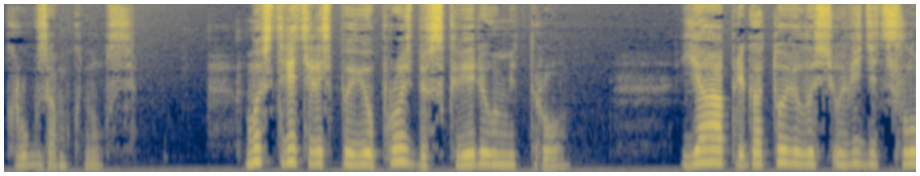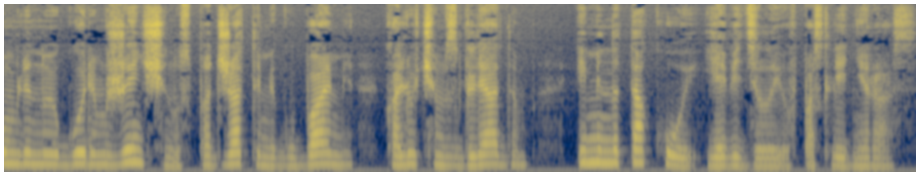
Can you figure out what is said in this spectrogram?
Круг замкнулся. Мы встретились по ее просьбе в сквере у метро. Я приготовилась увидеть сломленную горем женщину с поджатыми губами, колючим взглядом. Именно такой я видела ее в последний раз.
